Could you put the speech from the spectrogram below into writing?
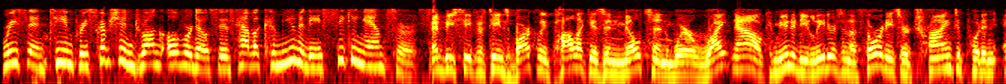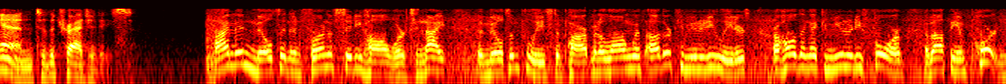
Recent teen prescription drug overdoses have a community seeking answers. NBC 15's Barkley Pollock is in Milton, where right now community leaders and authorities are trying to put an end to the tragedies. I'm in Milton in front of City Hall where tonight the Milton Police Department along with other community leaders are holding a community forum about the importance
